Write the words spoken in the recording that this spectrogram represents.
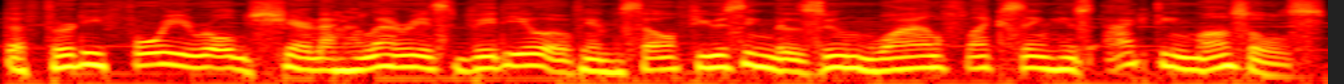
the 34-year-old shared a hilarious video of himself using the zoom while flexing his acting muscles.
